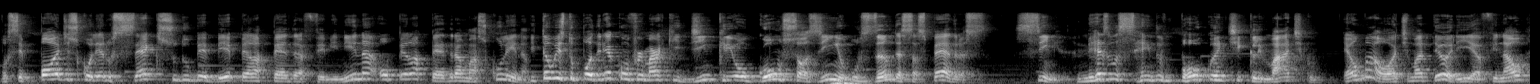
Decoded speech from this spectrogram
Você pode escolher o sexo do bebê pela pedra feminina ou pela pedra masculina. Então isto poderia confirmar que Jin criou Gon sozinho usando essas pedras? Sim, mesmo sendo um pouco anticlimático. É uma ótima teoria, afinal,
